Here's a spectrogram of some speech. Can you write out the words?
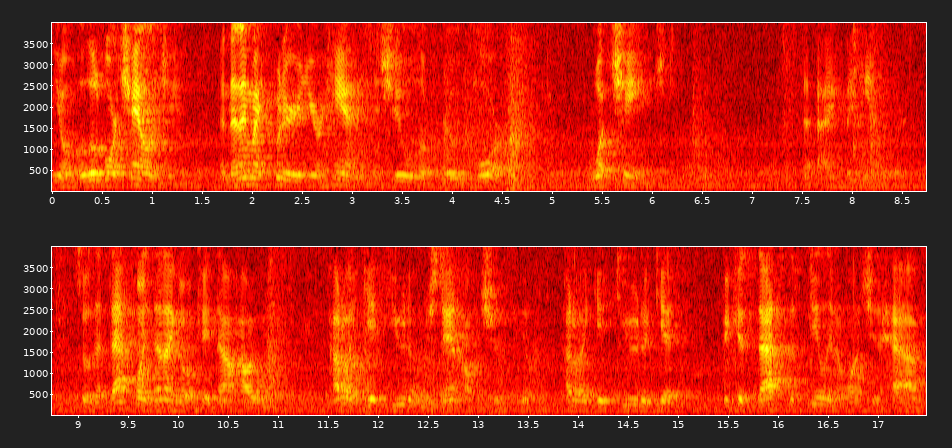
you know, a little more challenging. And then I might put her in your hands and she'll look really more what changed that I the handler. So at that point, then I go, okay, now how how do I get you to understand how it should feel? How do I get you to get because that's the feeling I want you to have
